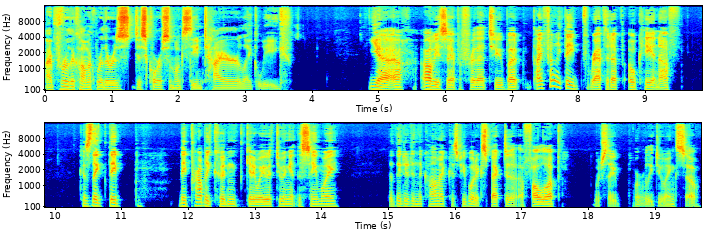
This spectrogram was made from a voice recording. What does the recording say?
i prefer the comic where there was discourse amongst the entire like league Yeah, obviously I prefer that too, but I feel like they wrapped it up okay enough. Cuz they they they probably couldn't get away with doing it the same way that they did in the comic cuz people would expect a, a follow-up, which they weren't really doing, so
